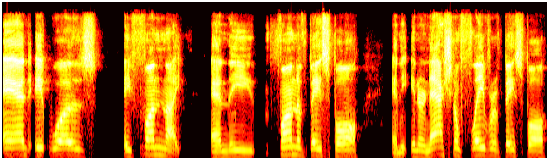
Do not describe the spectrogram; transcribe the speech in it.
And it was a fun night. And the fun of baseball and the international flavor of baseball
